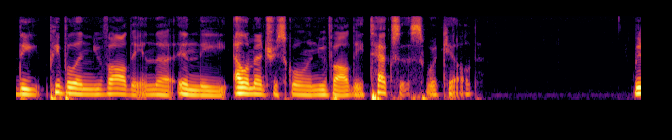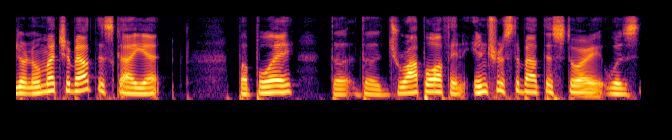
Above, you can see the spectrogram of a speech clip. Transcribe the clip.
the people in Uvalde, in the, in the elementary school in Uvalde, Texas, were killed. We don't know much about this guy yet, but boy, the, the drop off in interest about this story was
